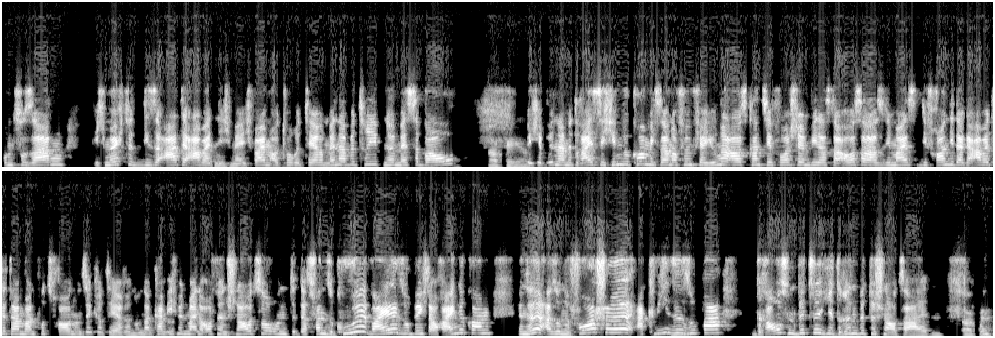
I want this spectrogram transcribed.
um zu sagen, ich möchte diese Art der Arbeit nicht mehr. Ich war im autoritären Männerbetrieb, ne, Messebau, Okay, ja. Ich bin da mit 30 hingekommen. Ich sah noch fünf Jahre jünger aus. Kannst dir vorstellen, wie das da aussah? Also die meisten, die Frauen, die da gearbeitet haben, waren Putzfrauen und Sekretärinnen. Und dann kam ich mit meiner offenen Schnauze und das fanden sie cool, weil so bin ich da auch reingekommen. Ne? Also eine Forsche, Akquise, mhm. super. Draußen bitte, hier drin bitte Schnauze halten. Okay. Und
